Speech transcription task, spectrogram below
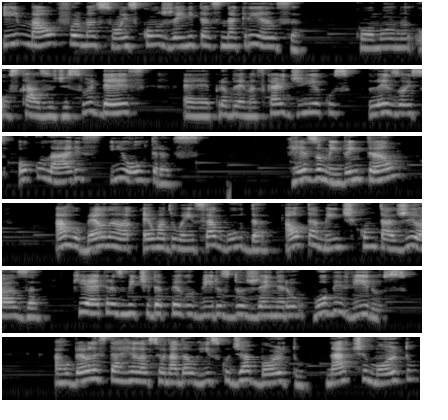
e malformações congênitas na criança, como os casos de surdez, é, problemas cardíacos, lesões oculares e outras. Resumindo então, a rubéola é uma doença aguda, altamente contagiosa, que é transmitida pelo vírus do gênero rubivírus, a rubéola está relacionada ao risco de aborto, natimorto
